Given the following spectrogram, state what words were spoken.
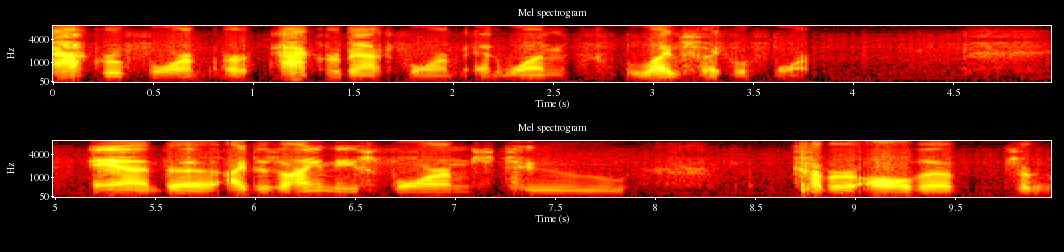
acro form or acrobat form and one LiveCycle form. And uh, I designed these forms to cover all the sort of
